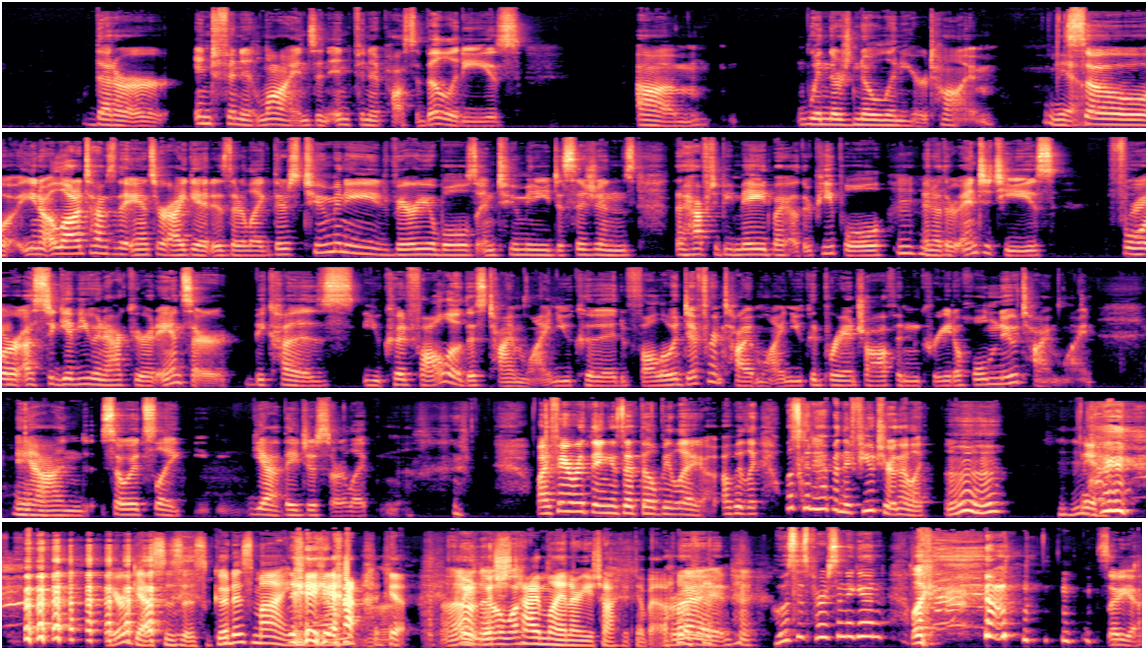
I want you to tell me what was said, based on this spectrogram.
that are infinite lines and infinite possibilities um when there's no linear time. yeah. So, you know, a lot of times the answer I get is they're like, there's too many variables and too many decisions that have to be made by other people Mhm. and other entities for us to give you an accurate answer because you could follow this timeline. You could follow a different timeline. You could branch off and create a whole new timeline. yeah. And so it's like, yeah, they just are like, my favorite thing is that they'll be like, I'll be like, what's going to happen in the future? And they're like, uh. Mhm. Your guess is as good as mine. yeah, yeah. I don't Wait, know. which what- timeline are you talking about? right. Who's this person again? Like, so yeah.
